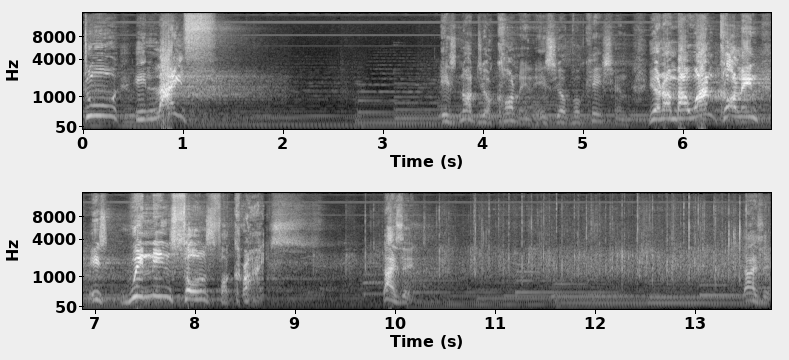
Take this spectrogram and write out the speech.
do in life is not your calling, it's your vocation. Your number one calling is winning souls for Christ. That's it. That's it.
